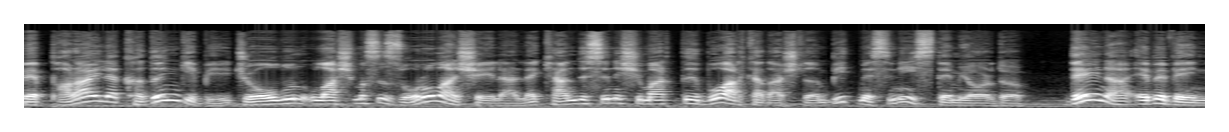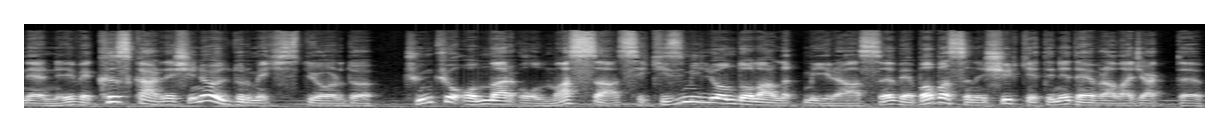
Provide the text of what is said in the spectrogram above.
ve parayla kadın gibi Joel'un ulaşması zor olan şeylerle kendisini şımarttığı bu arkadaşlığın bitmesini istemiyordu. Dana ebeveynlerini ve kız kardeşini öldürmek istiyordu. Çünkü onlar olmazsa 8 milyon dolarlık mirası ve babasının şirketini devralacaktı.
